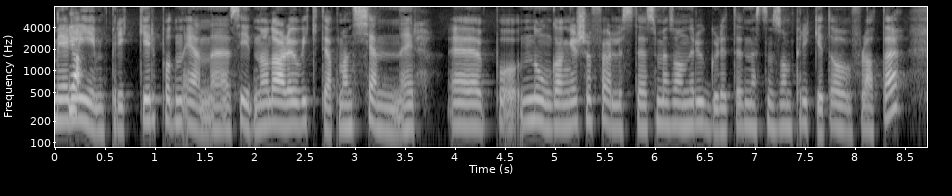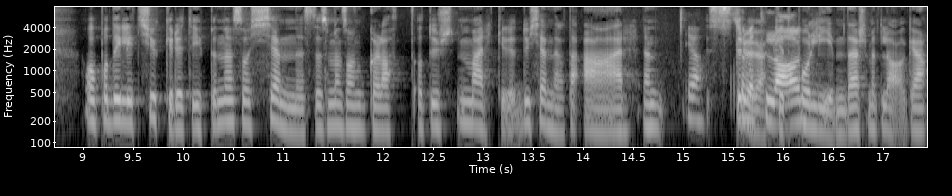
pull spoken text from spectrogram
med Ja. limprikker på den ene siden, og da er det jo viktig at man kjenner på, Noen ganger så føles det som en sånn ruglete, nesten sånn prikkete overflate. Og på de litt tjukkere typene så kjennes det som en sånn glatt At du merker Du kjenner at det er en Ja, strøket på lim der, som et lag, ja.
